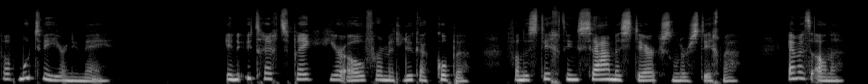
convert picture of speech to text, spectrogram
Wat moeten we hier nu mee? In Utrecht spreek ik hierover met Luca Koppen van de stichting Samen Sterk Zonder Stigma en met Anne,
